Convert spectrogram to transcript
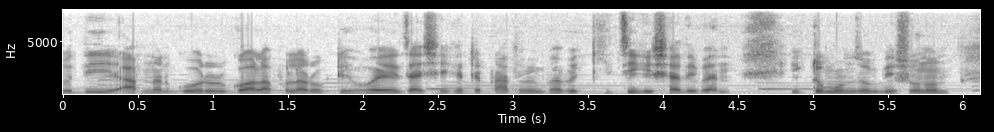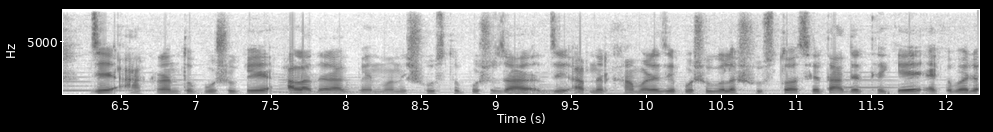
যদি আপনার গরুর গলা ফোলা রোগটি হয়ে যায় সেক্ষেত্রে প্রাথমিকভাবে কি চিকিৎসা দিবেন? একটু মনোযোগ দিয়ে শুনুন যে আক্রান্ত পশুকে আলাদা রাখবেন। মানে সুস্থ পশু যা যে আপনার খামারে যে পশুগুলো সুস্থ আছে, তাদের থেকে একেবারে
